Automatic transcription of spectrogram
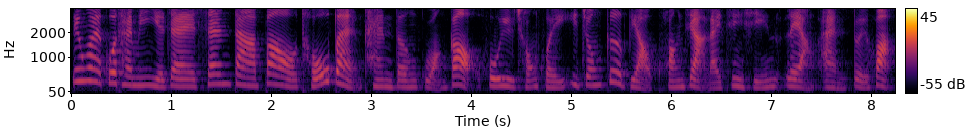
另外，郭台铭也在三大报头版刊登广告，呼吁重回一中各表框架来进行两岸对话。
